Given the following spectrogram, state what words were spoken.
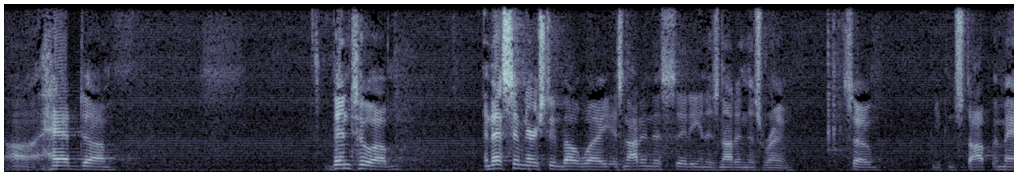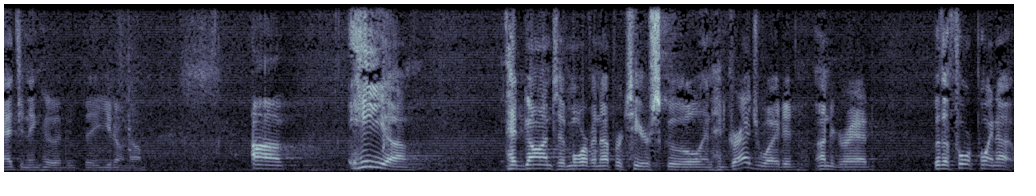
uh, had um, been to a and that seminary student, by the way, is not in this city and is not in this room. So you can stop imagining who it would be. You don't know. Uh, he uh, had gone to more of an upper tier school and had graduated undergrad with a 4.0.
